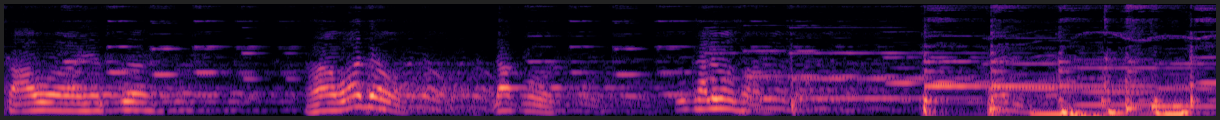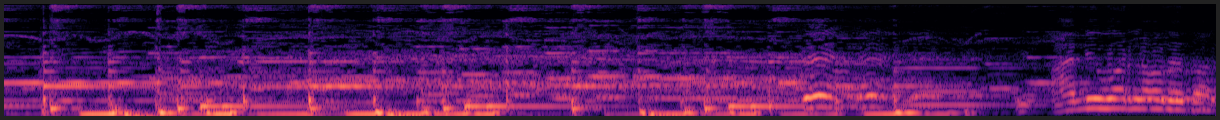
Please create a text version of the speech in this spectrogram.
साव याच हा वाजव. दाखव. तू खाली बसा. आणि वर लावून येतात.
